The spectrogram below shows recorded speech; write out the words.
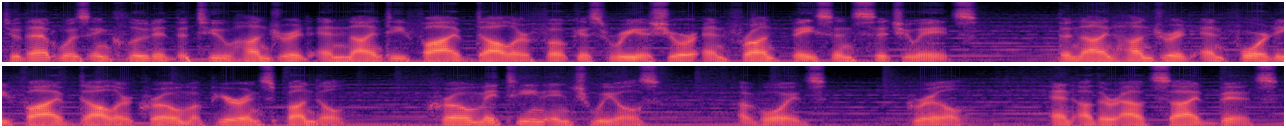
To that was included the $295 Focus Reassure and Front Basin Situates, the $945 Chrome Appearance Bundle, Chrome 18-inch wheels, avoids, grille, and other outside bits,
